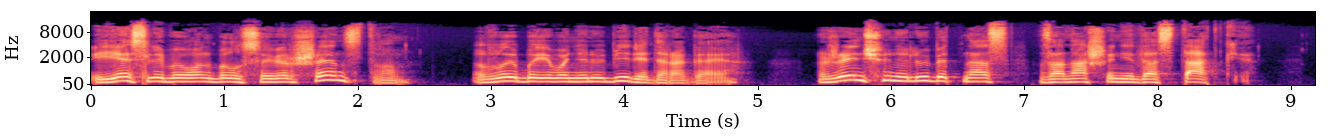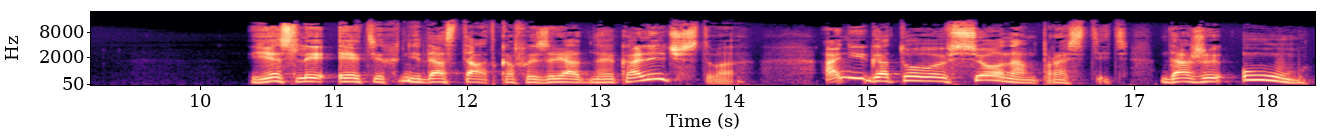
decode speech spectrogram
Если бы он был совершенством, вы бы его не любили, дорогая. Женщины любят нас за наши недостатки. Если этих недостатков изрядное количество, они готовы все нам простить, даже ум.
